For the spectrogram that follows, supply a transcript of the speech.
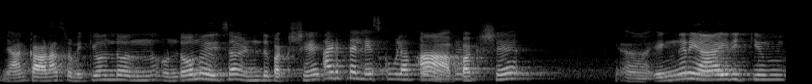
ഞാൻ കാണാൻ ശ്രമിക്കുന്നുണ്ടോ എന്ന് ഉണ്ടോന്ന് ചോദിച്ചാൽ ഉണ്ട്. പക്ഷേ അടുത്തല്ലേ സ്കൂൾ ആ പക്ഷേ എങ്ങനെയായിരിക്കും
